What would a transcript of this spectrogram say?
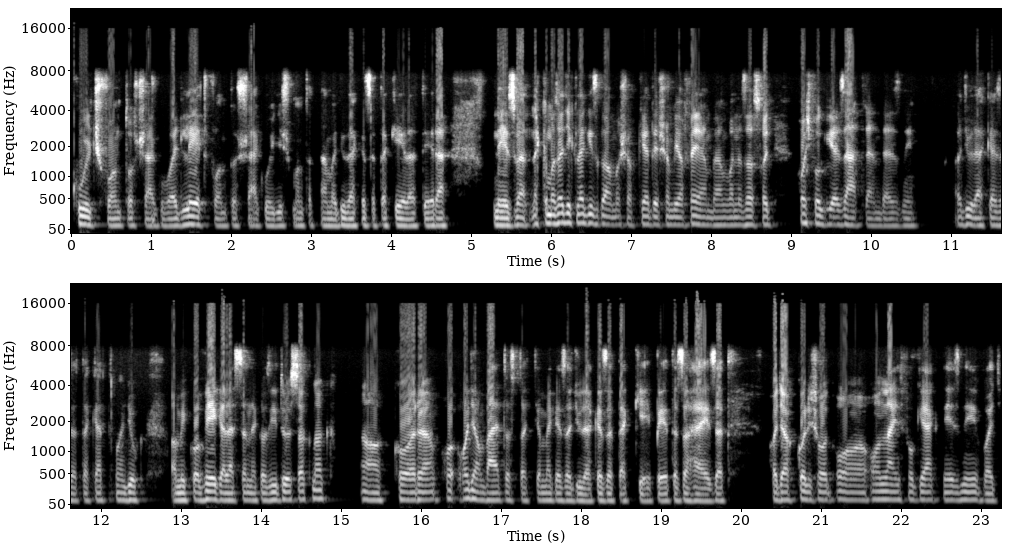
kulcsfontosságú, vagy létfontosságú, így is mondhatnám a gyülekezetek életére nézve. Nekem az egyik legizgalmasabb kérdés, ami a fejemben van, az az, hogy hogy fogja ez átrendezni a gyülekezeteket, mondjuk, amikor vége lesz ennek az időszaknak, akkor eh, ho- hogyan változtatja meg ez a gyülekezetek képét, ez a helyzet? Hogy akkor is online fogják nézni, vagy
